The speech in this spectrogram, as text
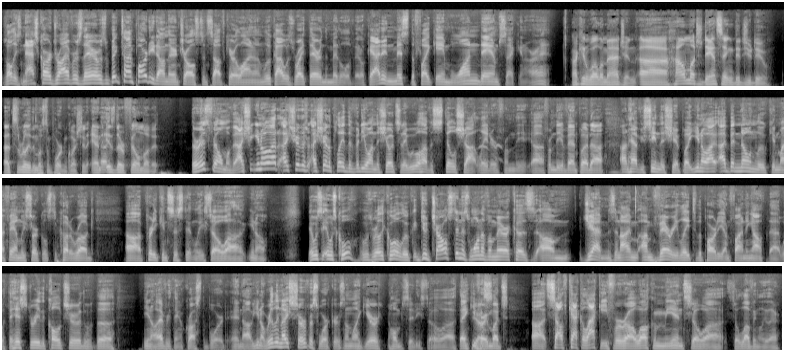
There's all these NASCAR drivers there. It was a big time party down there in Charleston, South Carolina. And Luke, I was right there in the middle of it. Okay. I didn't miss the fight game one damn second. All right. I can well imagine. Uh, how much dancing did you do? That's really the most important question. And is there film of it? There is film of it. I should, you know what? I should have, I should have played the video on the show today. We will have a still shot later from the uh, from the event, but uh, on have you seen this shit? But you know, I, I've been known, Luke, in my family circles to cut a rug uh, pretty consistently. So uh, you know, it was it was cool. It was really cool, Luke. Dude, Charleston is one of America's um, gems, and I'm I'm very late to the party on finding out that with the history, the culture, the the you know everything across the board, and uh, you know really nice service workers, unlike your home city. So uh, thank you Yes. very much, uh, South Kakalaki, for uh, welcoming me in so uh, so lovingly there.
